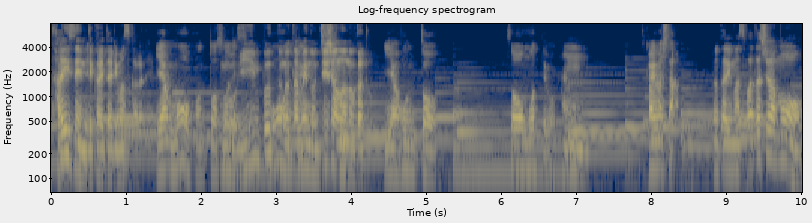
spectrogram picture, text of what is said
大全って書いてありますからね。いやもう本当そうですよ。インプットのためもの辞書なのかと。うねいや本当。そう思って僕。もうん。買いました、わかります。私はも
